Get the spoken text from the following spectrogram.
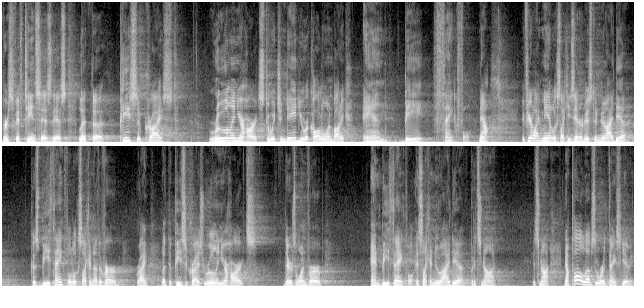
Verse 15 says this Let the peace of Christ rule in your hearts, to which indeed you were called in one body, and be thankful. Now, if you're like me, it looks like he's introduced a new idea. Because be thankful looks like another verb, right? Let the peace of Christ rule in your hearts. There's one verb. And be thankful. It's like a new idea, but it's not. It's not. Now, Paul loves the word thanksgiving.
